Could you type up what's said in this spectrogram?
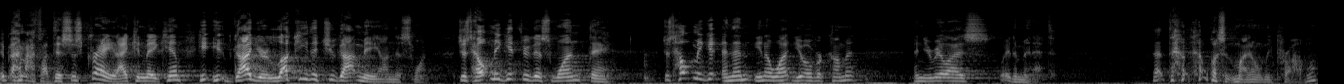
And I thought, this is great. I can make him. He, he, God, you're lucky that you got me on this one. Just help me get through this one thing. Just help me get. And then, you know what? You overcome it, and you realize, wait a minute. That, that, that wasn't my only problem.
